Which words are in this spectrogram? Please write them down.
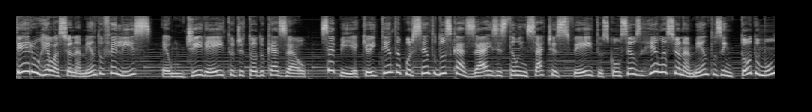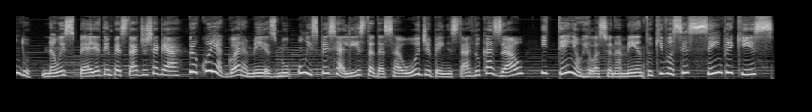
Ter um relacionamento feliz é um direito de todo casal. Sabia que 80% dos casais estão insatisfeitos com seus relacionamentos em todo o mundo? Não espere a tempestade chegar. Procure agora mesmo um especialista da saúde e bem-estar do casal e tenha o relacionamento que você sempre quis.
